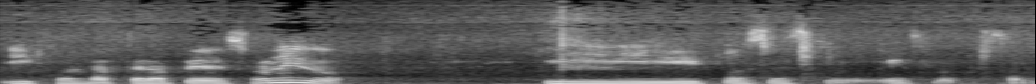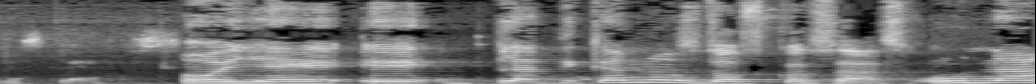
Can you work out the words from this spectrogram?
y con la terapia de sonido. Y pues eso es lo que estamos creando. Oye, eh, platícanos dos cosas. Una,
